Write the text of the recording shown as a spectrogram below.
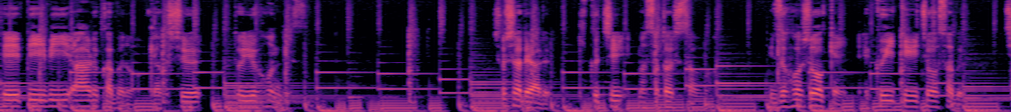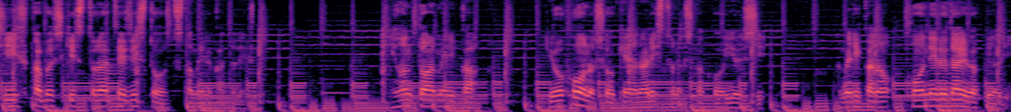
低 PBR 株の逆襲という本です。著者である菊池正俊さんは、みずほ証券エクイティ調査部チーフ株式ストラテジストを務める方です。日本とアメリカ、両方の証券アナリストの資格を有し、アメリカのコーネル大学より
